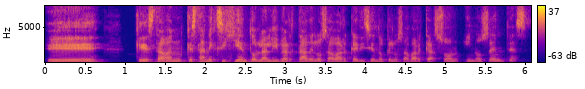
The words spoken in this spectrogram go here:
eh, que, estaban, que están exigiendo la libertad de los Abarca y diciendo que los Abarca son inocentes.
